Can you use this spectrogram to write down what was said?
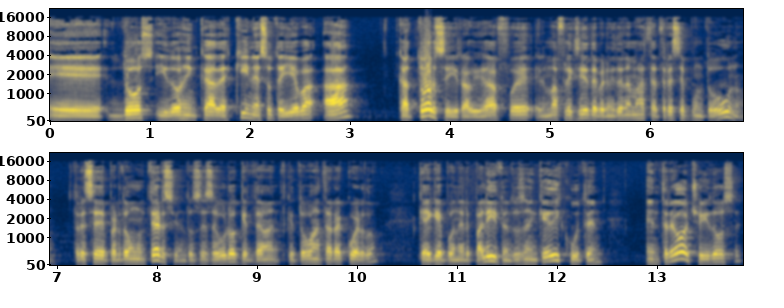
eh, 2 y 2 en cada esquina, eso te lleva a 14 y Rabidad fue el más flexible, te permite nada más hasta 13.1, 13, perdón, un tercio. Entonces seguro que, que todos van a estar de acuerdo que hay que poner palito. Entonces, ¿en qué discuten? Entre 8 y 12.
